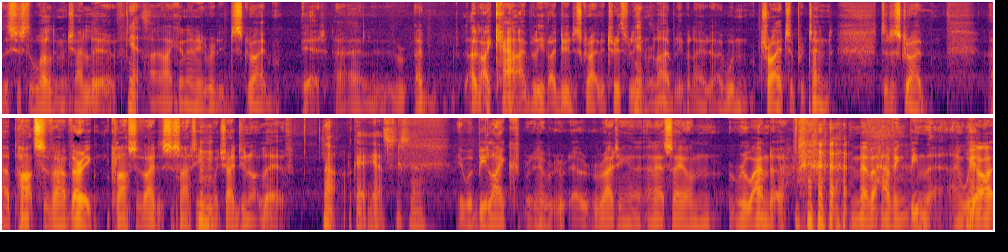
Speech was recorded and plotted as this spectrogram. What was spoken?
This is the world in which I live. Yes. I, I can only really describe it. Uh, I, I, I can, I believe, I do describe it truthfully and reliably, but I, I wouldn't try to pretend to describe uh, parts of our very class divided society Mhm. in which I do not live. No, okay, yes. So, It would be like you know, writing a, an essay on Rwanda, never having been there. And we No. are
